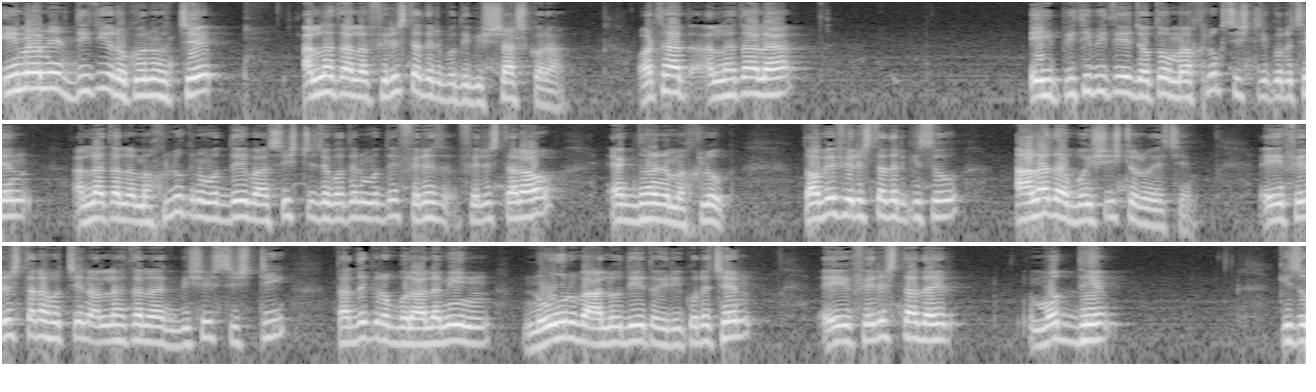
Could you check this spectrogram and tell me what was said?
ইমানের দ্বিতীয় রকম হচ্ছে আল্লাহ তালা ফেরিস্তাদের প্রতি বিশ্বাস করা। অর্থাৎ আল্লাহ তালা এই পৃথিবীতে যত মখলুক সৃষ্টি করেছেন, আল্লাহ তালা মখলুকের মধ্যে বা সৃষ্টি জগতের মধ্যে ফেরিস্তারাও এক ধরনের মখলুক। তবে ফেরিস্তাদের কিছু আলাদা বৈশিষ্ট্য রয়েছে। এই ফেরিস্তারা হচ্ছেন আল্লাহ তালার এক বিশেষ সৃষ্টি। তাদেরকে রব্বুল আলমিন নূর বা আলু দিয়ে তৈরি করেছেন। এই ফেরিস্তাদের মধ্যে কিছু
